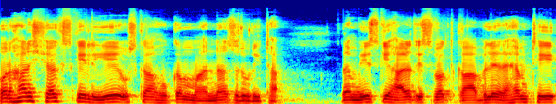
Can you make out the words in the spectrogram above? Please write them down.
और हर शख्स के लिए उसका हुक्म मानना ज़रूरी था। रमीज़ की हालत इस वक्त काबिल रहम थी।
